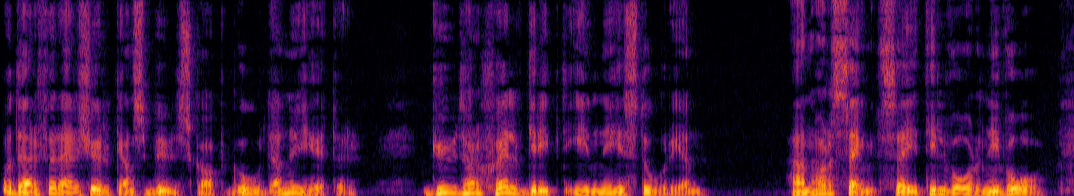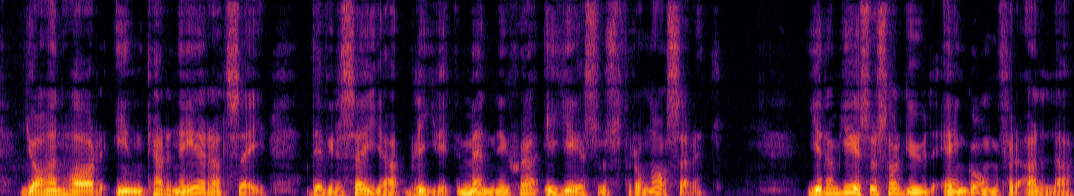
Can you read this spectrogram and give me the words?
Och därför är kyrkans budskap goda nyheter. Gud har själv gript in i historien. Han har sänkt sig till vår nivå. Ja, han har inkarnerat sig, det vill säga blivit människa i Jesus från Nasaret. Genom Jesus har Gud en gång för alla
